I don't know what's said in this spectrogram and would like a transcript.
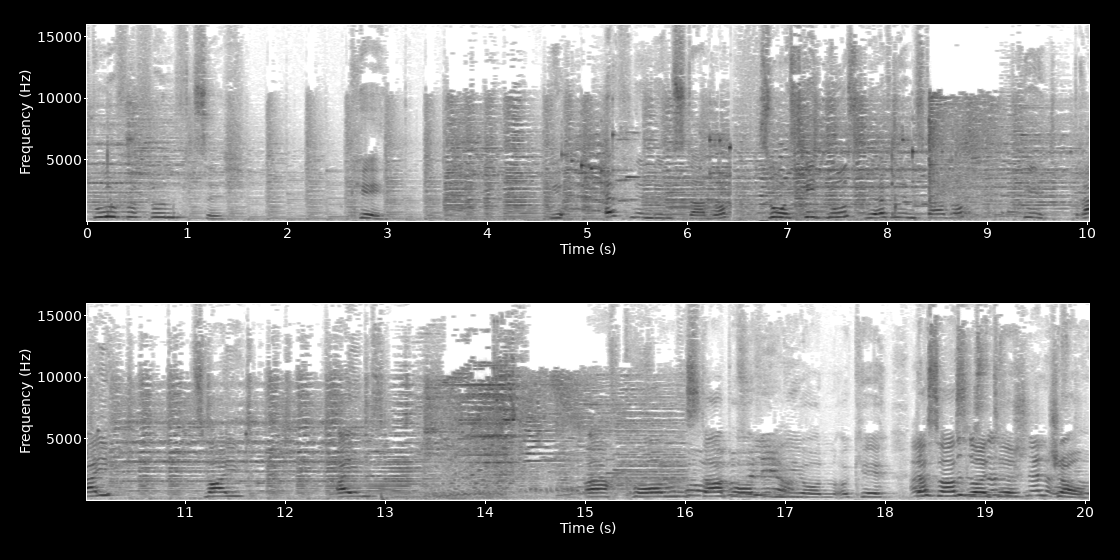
Stufe 50. Okay, wir öffnen den Star Drop. So, es geht los. Wir öffnen den Star Drop. Okay, 3, 2, 1. Ach komm, Star Power für Leon. Okay, das war's, Leute. Ciao.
